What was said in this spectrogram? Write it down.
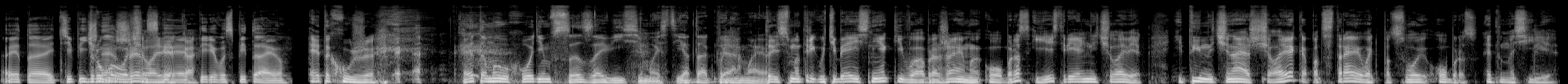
Это типичное Другого женское человека. перевоспитаю. это хуже. Это мы уходим в созависимость, я так Да. понимаю. То есть смотри, у тебя есть некий воображаемый образ и есть реальный человек. И ты начинаешь человека подстраивать под свой образ. Это насилие.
